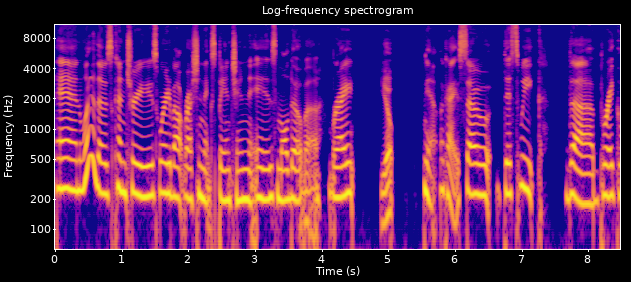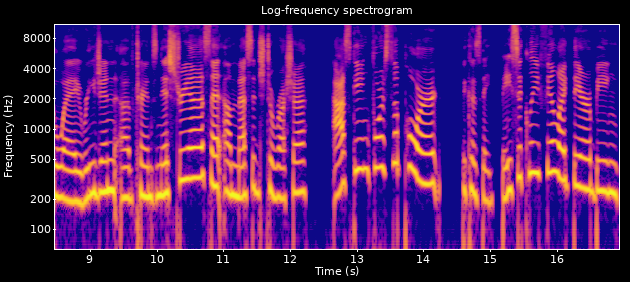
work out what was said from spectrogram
And one of those countries worried about Russian expansion is Moldova, right? Yep. Yeah. Okay. So this week, The breakaway region of Transnistria sent a message to Russia asking for support because they basically feel like they are being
